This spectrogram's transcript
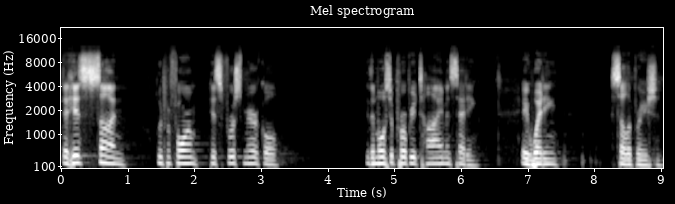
that his son would perform his first miracle at the most appropriate time and setting a wedding celebration.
